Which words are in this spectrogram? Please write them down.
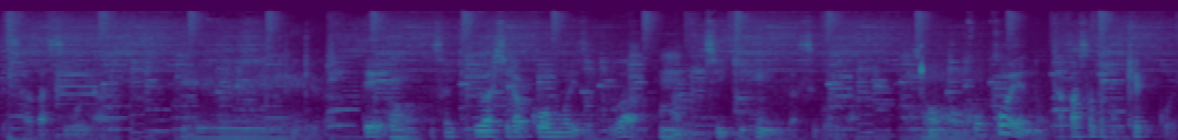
って差がすごいあるっていう研究へがあって、うん。その菊頭コウモリ族は、うん。あの地域変異がすごいな、うんこ声の高さとかも結構違う。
